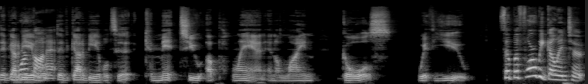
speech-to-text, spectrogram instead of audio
They've got to be able. They've got to be able to commit to a plan and align goals with you. So before we go into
